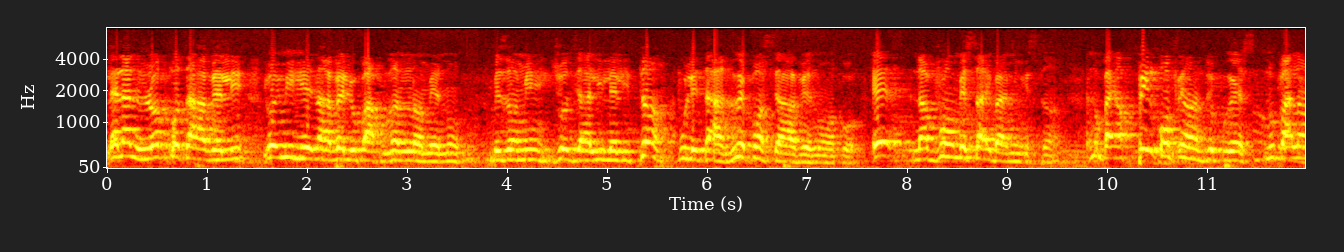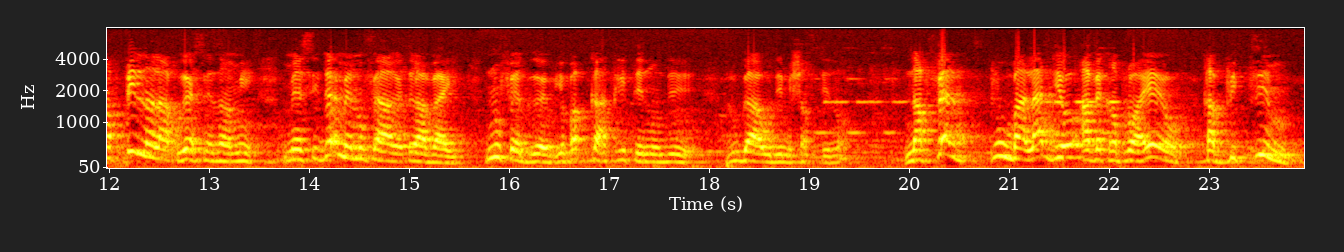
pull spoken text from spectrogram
Les gens l'autre côté avec lui, yo humilié avec lui, pas prendre l'en main nous. Mes amis, je dis à lui, il temps pour l'état repenser avec nous encore. Et nous avons un message par ministre. Nous parlons pile conférence de presse, nous parlons pile dans la presse, mes amis. Mais si demain nous faisons arrêt travail, nous faisons grève, il n'y a pas qu'à traiter nous de loups ou de méchanceté, non. Nous fait pour malade avec employés, qui victimes.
